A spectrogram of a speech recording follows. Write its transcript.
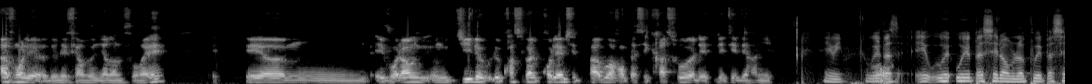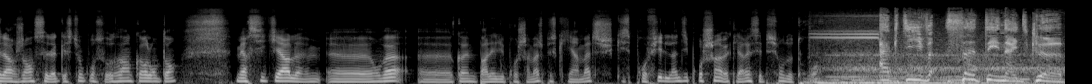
avant les- de les faire venir dans le forêt. Et, euh, et voilà, on, on nous dit le, le principal problème, c'est de ne pas avoir remplacé Crasso l'é- l'été dernier. Et oui, où est, passé, et où est- où est passé l'enveloppe, où est passé l'argent? C'est la question qu'on se posera encore longtemps. Merci Karl. Euh, on va euh, quand même parler du prochain match, puisqu'il y a un match qui se profile lundi prochain avec la réception de 3. Active Synthé Night Club.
